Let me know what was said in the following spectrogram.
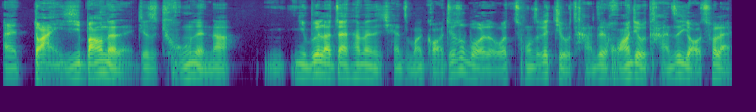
哎，短衣帮的人，就是穷人呐，你你为了赚他们的钱怎么搞？就是我我从这个酒坛子黄酒坛子舀出来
